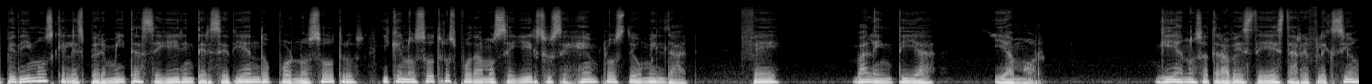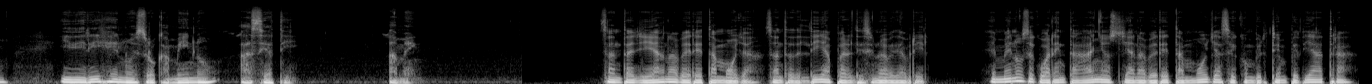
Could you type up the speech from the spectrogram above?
pedimos que les permitas seguir intercediendo por nosotros y que nosotros podamos seguir sus ejemplos de humildad, fe, valentía y amor. Guíanos a través de esta reflexión y dirige nuestro camino hacia ti. Amén. Santa Gianna Beretta Moya, Santa del Día para el 19 de abril. En menos de 40 años, Gianna Beretta Moya se convirtió en pediatra,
